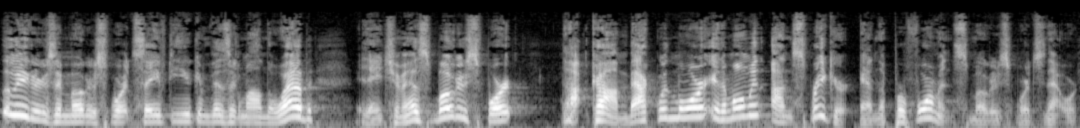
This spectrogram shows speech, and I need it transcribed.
the leaders in motorsport safety. You can visit them on the web at hmsmotorsport.com. Back with more in a moment on Spreaker and the Performance Motorsports Network.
